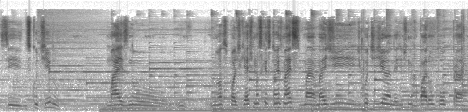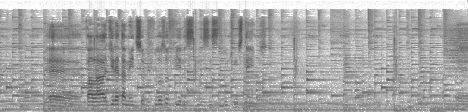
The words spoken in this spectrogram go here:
se discutido mais no, no nosso podcast umas questões mais, mais de, de cotidiano. A gente nunca parou um pouco para é, falar diretamente sobre filosofia nesses, nesses últimos tempos. É...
